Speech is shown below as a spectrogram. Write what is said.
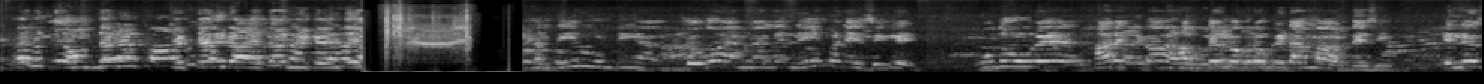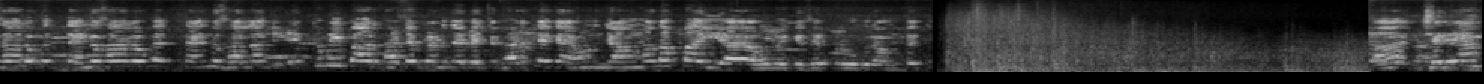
ਇਹਨੂੰ ਚੌਂਦੇ ਨੇ ਚਿੱਟੇ ਦੀ ਰਾਜਧਾਨੀ ਕਹਿੰਦੇ ਆ। ਹਰਦੀਪ ਮੁੰਡੀਆਂ ਜਦੋਂ ਐਮਐਲਏ ਨਹੀਂ ਬਣੇ ਸੀਗੇ ਉਦੋਂ ਉਰੇ ਹਰ ਇੱਕ ਹਫ਼ਤੇ ਮਗਰੋਂ ਗੇੜਾ ਮਾਰਦੇ ਸੀ। ਕਿੰਨੇ ਸਾਲ ਹੋ ਗਏ? 3 ਸਾਲ ਹੋ ਗਏ। 3 ਸਾਲਾਂ 'ਚ ਇੱਕ ਵੀ ਵਾਰ ਸਾਡੇ ਪਿੰਡ ਦੇ ਵਿੱਚ ਖੜ ਕੇ ਗਏ। ਹੁਣ ਜਾਂ ਉਹਨਾਂ ਦਾ ਭਾਈ ਆਇਆ ਹੋਵੇ ਕਿਸੇ ਪ੍ਰੋਗਰਾਮ ਤੇ। ਸ਼ਰਿਆਮ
